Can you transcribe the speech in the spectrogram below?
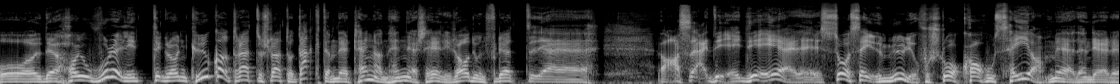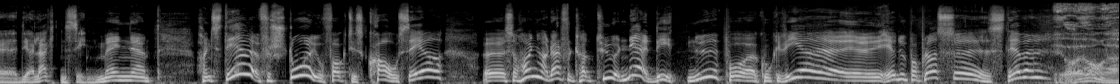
Og det har jo vært litt kukete, rett og slett, å dekke de der tingene hennes her i radioen, fordi at eh, altså, det, det er så å si umulig å forstå hva hun sier med den der eh, dialekten sin. Men eh, han Steve forstår jo faktisk hva hun sier, eh, så han har derfor tatt turen ned dit nå på kokeriet. Eh, Er du på plass, eh, Steve? Ja, ja,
